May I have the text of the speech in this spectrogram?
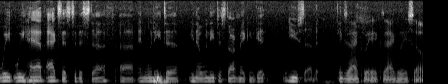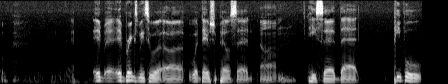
we we have access to this stuff, uh, and we need to, you know, we need to start making good use of it. Exactly, exactly. So it it brings me to uh, what Dave Chappelle said. Um, he said that people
